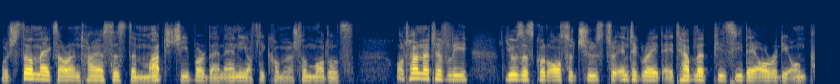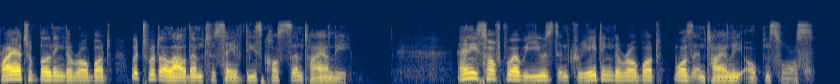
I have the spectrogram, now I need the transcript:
which still makes our entire system much cheaper than any of the commercial models. Alternatively, users could also choose to integrate a tablet PC they already own prior to building the robot, which would allow them to save these costs entirely. Any software we used in creating the robot was entirely open source.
